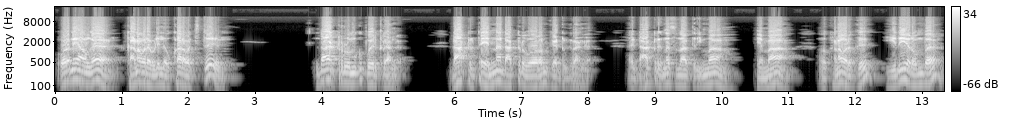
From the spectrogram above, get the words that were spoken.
உடனே அவங்க கணவரை வெளியில உட்கார வச்சுட்டு டாக்டர் ரூமுக்கு போயிருக்கிறாங்க. டாக்டர்கிட்ட என்ன டாக்டர் விவரம்னு கேட்டிருக்கிறாங்க. டாக்டர் என்ன சொன்னார் தெரியுமா? ஏமா உங்க கணவருக்கு இதயம் ரொம்ப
